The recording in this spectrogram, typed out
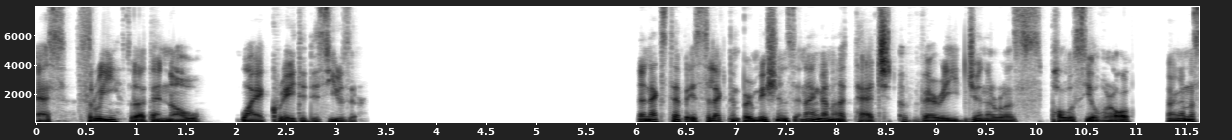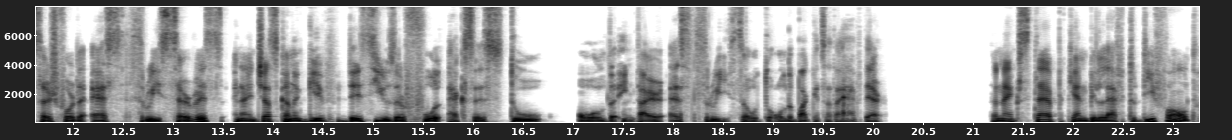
S3 so that I know why I created this user. The next step is selecting permissions and I'm gonna attach a very generous policy overall. I'm gonna search for the S3 service and I'm just gonna give this user full access to all the entire S3, so to all the buckets that I have there. The next step can be left to default.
